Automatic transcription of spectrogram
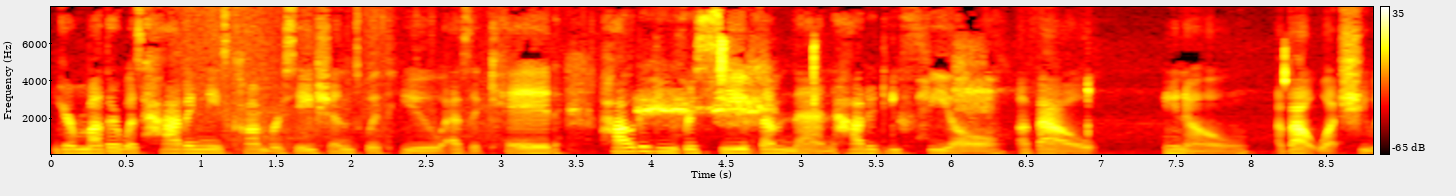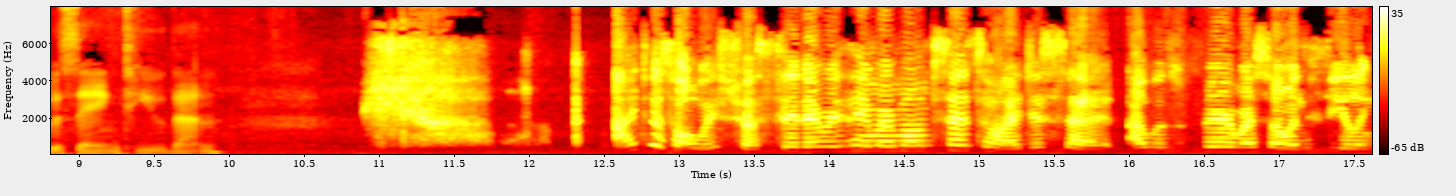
your mother was having these conversations with you as a kid, how did you receive them then? How did you feel about, you know, about what she was saying to you then? I just always trusted everything my mom said, so I just said I was very much so in the feeling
